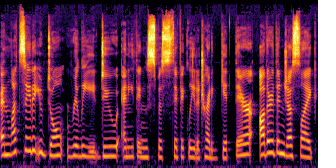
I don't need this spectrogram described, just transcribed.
And let's say that you don't really do anything specifically to try to get there other than just like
